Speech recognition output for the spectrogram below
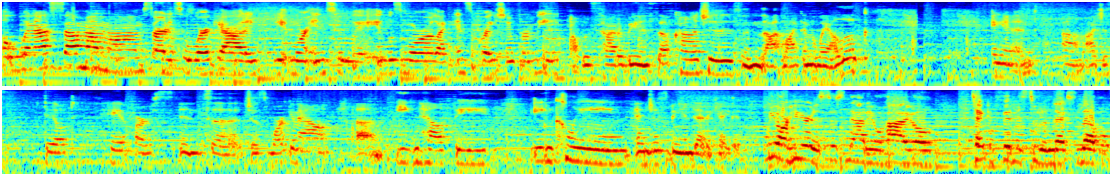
When I saw my mom started to work out and get more into it, it was more like inspiration for me. I was tired of being self-conscious and not liking the way I look. And um, I just delved headfirst into just working out, um, eating healthy, eating clean, and just being dedicated. We are here in Cincinnati, Ohio, taking fitness to the next level.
